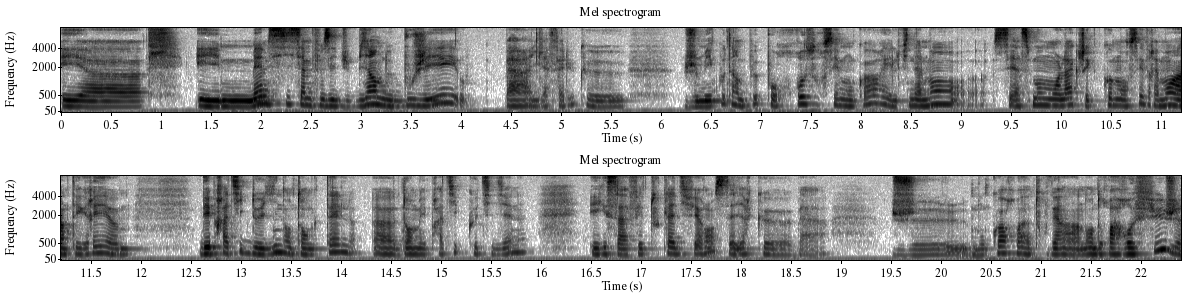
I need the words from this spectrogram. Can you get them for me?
Et, euh, et même si ça me faisait du bien de bouger, ben, il a fallu que je m'écoute un peu pour ressourcer mon corps. Et finalement, c'est à ce moment-là que j'ai commencé vraiment à intégrer euh, des pratiques de yin en tant que telles euh, dans mes pratiques quotidiennes. Et ça a fait toute la différence. C'est-à-dire que bah, je, mon corps a trouvé un endroit refuge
